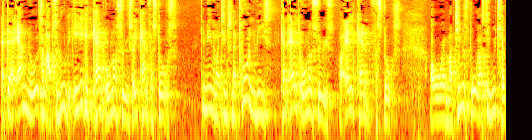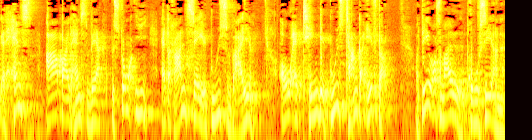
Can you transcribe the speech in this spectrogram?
at der er noget, som absolut ikke kan undersøges og ikke kan forstås? Det mener Martinus. Naturligvis kan alt undersøges, og alt kan forstås. Og øh, Martinus bruger også det udtryk, at hans arbejde, hans værk, består i at rensage Guds veje, og at tænke Guds tanker efter. Og det er jo også meget provokerende,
